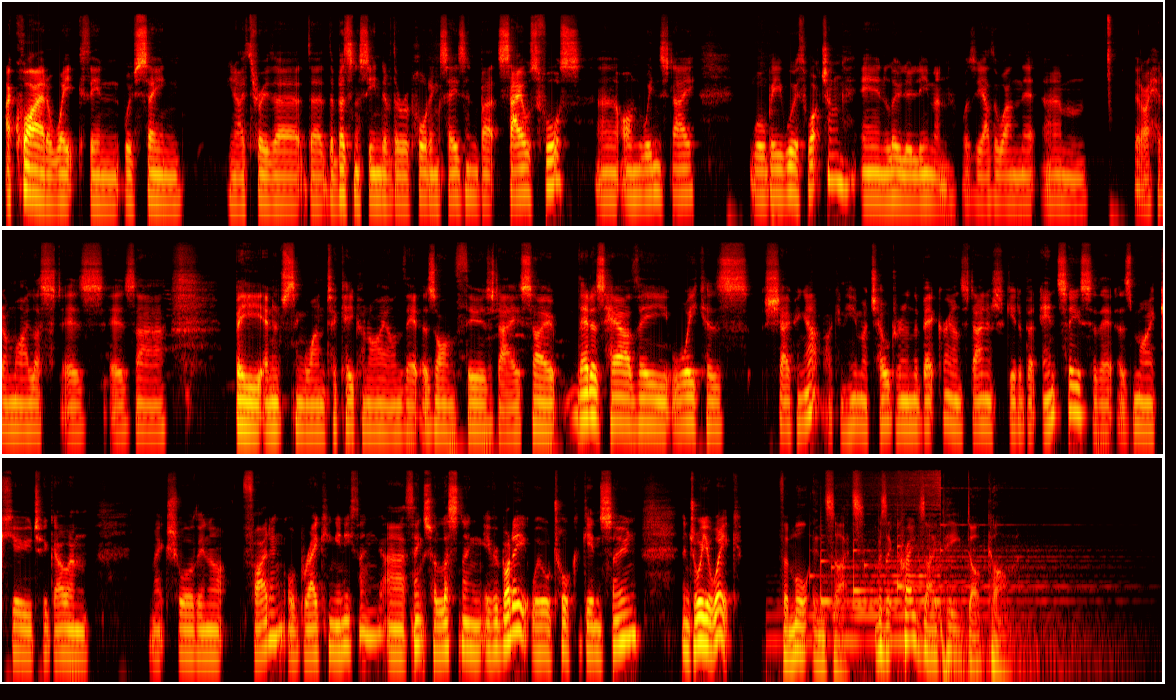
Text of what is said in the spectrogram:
a quieter week than we've seen, you know, through the, the, the business end of the reporting season. But Salesforce uh, on Wednesday will be worth watching. And Lululemon was the other one that um, that I had on my list as as uh, be an interesting one to keep an eye on. That is on Thursday. So that is how the week is shaping up. I can hear my children in the background starting to get a bit antsy. So that is my cue to go and make sure they're not fighting or breaking anything. Uh, thanks for listening, everybody. We will talk again soon. Enjoy your week. For more insights, visit craigsip.com.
